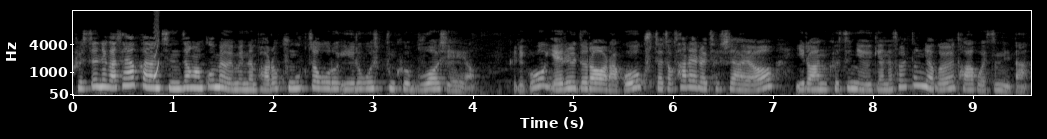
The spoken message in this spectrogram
글쓴이가 생각하는 진정한 꿈의 의미는 바로 궁극적으로 이루고 싶은 그 무엇이에요. 그리고 예를 들어 라고 구체적 사례를 제시하여 이러한 글쓴이 의견의 설득력을 더하고 있습니다.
